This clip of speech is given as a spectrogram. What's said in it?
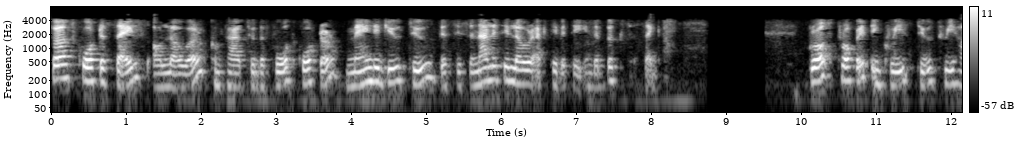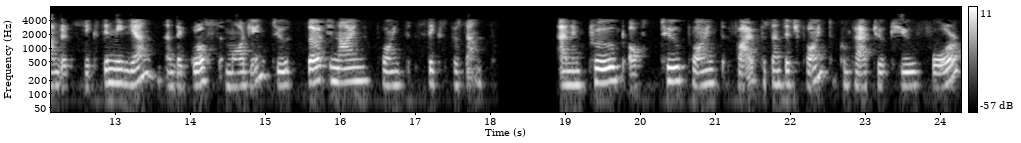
First quarter sales are lower compared to the fourth quarter, mainly due to the seasonality lower activity in the books segment. Gross profit increased to 360 million, and the gross margin to 39.6%, an improved of 2.5 percentage point compared to Q4,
